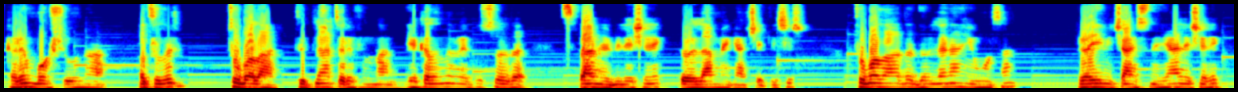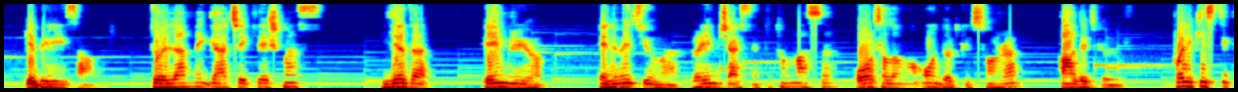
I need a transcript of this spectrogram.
karın boşluğuna atılır, tubalar, tüpler tarafından yakalanır ve bu sırada spermle birleşerek döllenme gerçekleşir. Tubalarda döllenen yumurta rahim içerisine yerleşerek gebeliği sağlar. Döllenme gerçekleşmez ya da embriyo endometriyuma rahim içerisinde tutunmazsa ortalama 14 gün sonra adet görülür. Polikistik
